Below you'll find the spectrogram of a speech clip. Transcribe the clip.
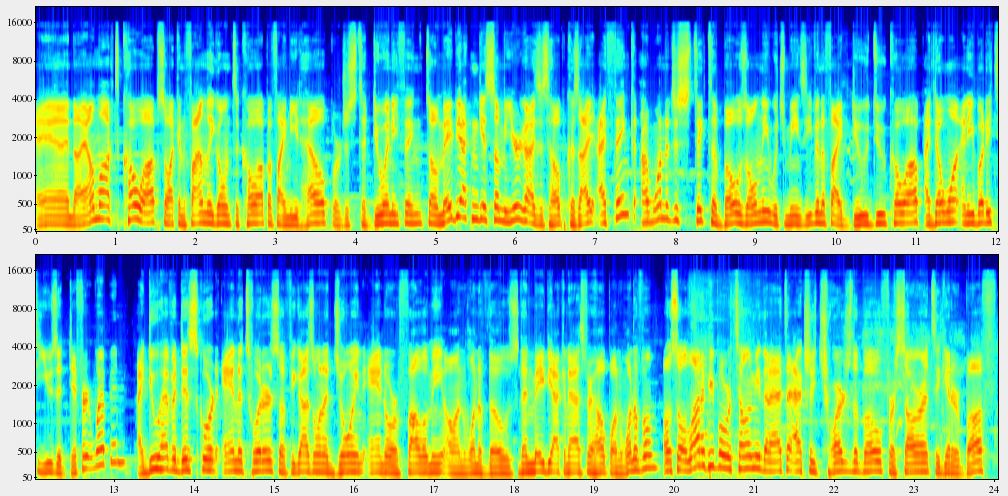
And I unlocked co-op, so I can finally go into co-op if I need help or just to do anything. So maybe I can get some of your guys' help, because I, I think I want to just stick to bows only, which means even if I do do co-op, I don't want anybody to use a different weapon. I do have a Discord and a Twitter, so if you guys want to join and or follow me on one of those, then maybe I can ask for help on one of them. Also, a lot of people were telling me that I had to actually charge the bow for Sara to get her buff.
